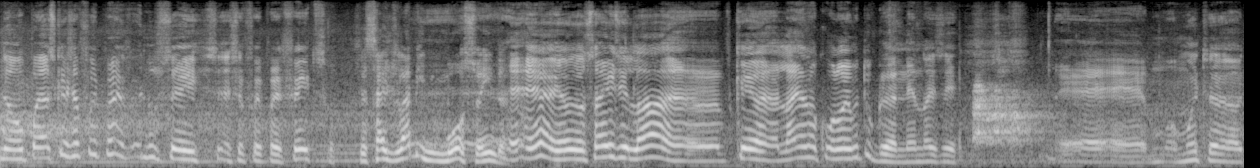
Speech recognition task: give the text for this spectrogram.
Não, parece que eu já fui prefeito, não sei se se foi prefeito. Você saiu de lá moço ainda? É, é, eu, eu saí de lá, eh, porque lá era uma colônia muito grande, né? Nós, eh, é, muita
